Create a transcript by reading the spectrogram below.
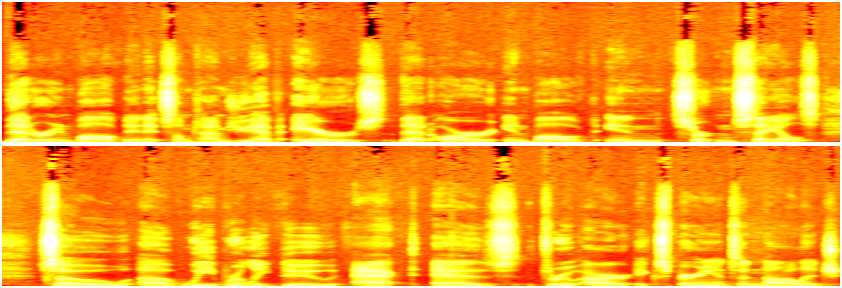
that are involved in it. Sometimes you have heirs that are involved in certain sales. So uh, we really do act as, through our experience and knowledge,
